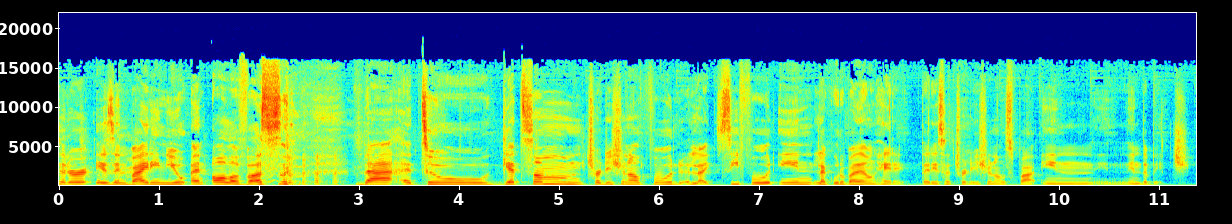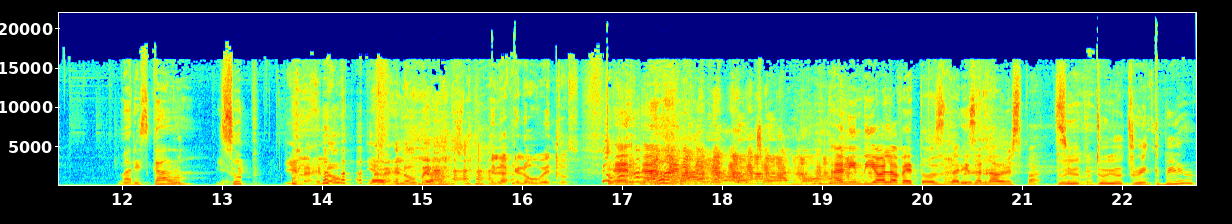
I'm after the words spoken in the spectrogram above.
ambassador is inviting you and all of us that uh, to get some traditional food like seafood in La Curva de Ongere. That is a traditional spot in in, in the beach. Mariscada, soup. Y en la Hello, y en la Hello Betos. la Hello Betos. And, and, and in the Ola Betos, that is another spot. Do you, do you drink beer?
